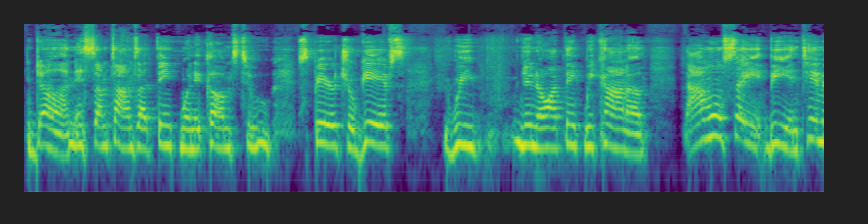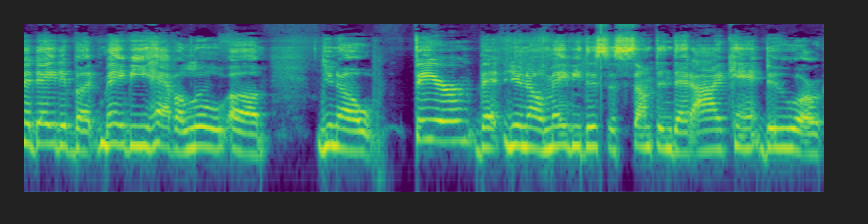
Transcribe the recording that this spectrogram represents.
done. And sometimes I think when it comes to spiritual gifts, we, you know, I think we kind of, I won't say be intimidated, but maybe have a little, uh, you know, fear that, you know, maybe this is something that I can't do or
